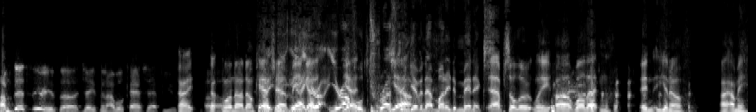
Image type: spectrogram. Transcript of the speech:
I'm dead serious, uh, Jason. I will cash app you. All right. Uh, Uh, well, no, don't cash Uh, out me. yeah, You gotta- you're, you're yeah, awful trusting yeah. giving that money to Minix. Absolutely. Uh, well, that and, and you know, I, mean,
